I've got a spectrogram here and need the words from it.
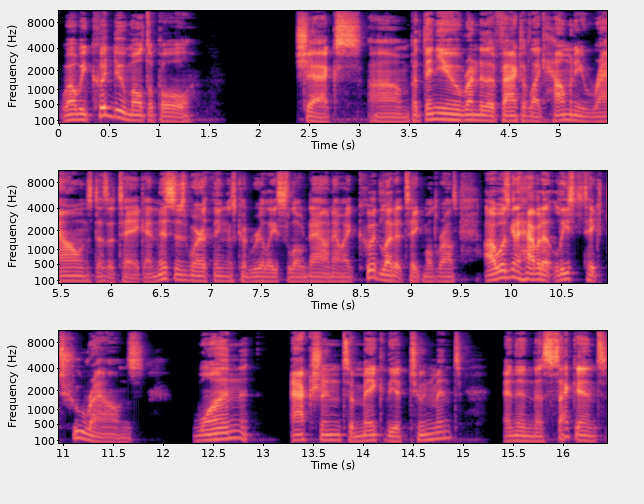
Well, we could do multiple checks, um, but then you run to the fact of like how many rounds does it take, and this is where things could really slow down. Now, I could let it take multiple rounds. I was to have it at least take two rounds, one action to make the attunement, and then the second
